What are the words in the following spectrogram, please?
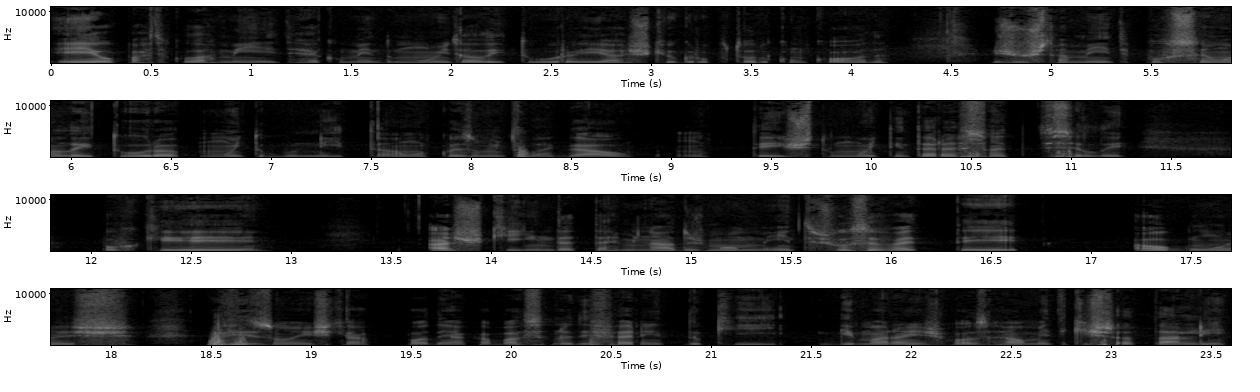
eu, particularmente, recomendo muito a leitura e acho que o grupo todo concorda, justamente por ser uma leitura muito bonita, uma coisa muito legal, um texto muito interessante de se ler, porque acho que em determinados momentos você vai ter algumas visões que podem acabar sendo diferentes do que Guimarães Rosa realmente quis tratar ali.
